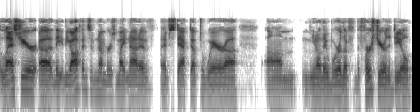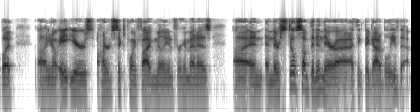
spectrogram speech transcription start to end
last year uh, the the offensive numbers might not have have stacked up to where uh, um, you know they were the the first year of the deal, but you know eight years, 106.5 million for Gimenez, and and there's still something in there. I, I think they got to believe that.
